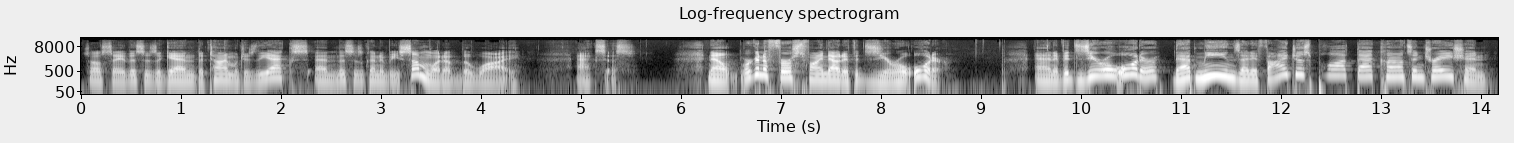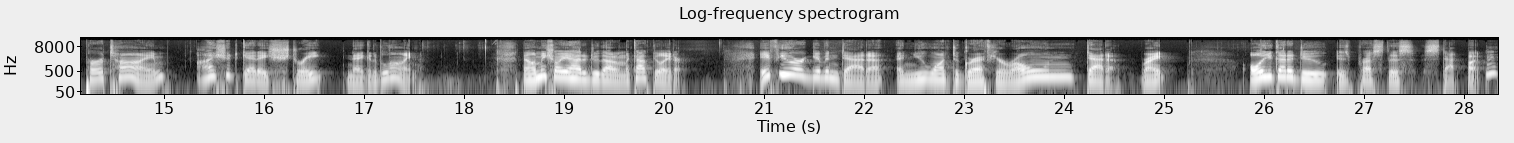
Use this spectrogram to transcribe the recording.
So I'll say this is again the time, which is the x, and this is going to be somewhat of the y-axis. Now, we're going to first find out if it's zero order. And if it's zero order, that means that if I just plot that concentration per time, I should get a straight negative line. Now, let me show you how to do that on the calculator. If you are given data and you want to graph your own data, right? All you got to do is press this stat button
